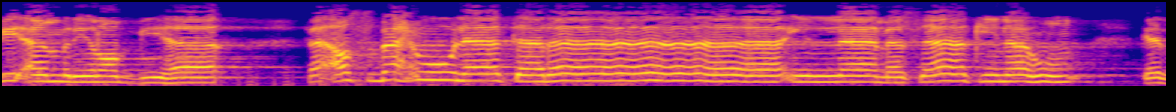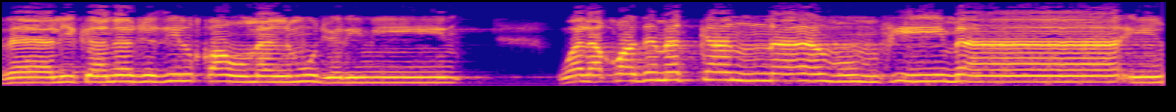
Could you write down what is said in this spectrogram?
بأمر ربها. فأصبحوا لا ترى إلا مساكنهم. كذلك نجزي القوم المجرمين. ولقد مكناهم في ماء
